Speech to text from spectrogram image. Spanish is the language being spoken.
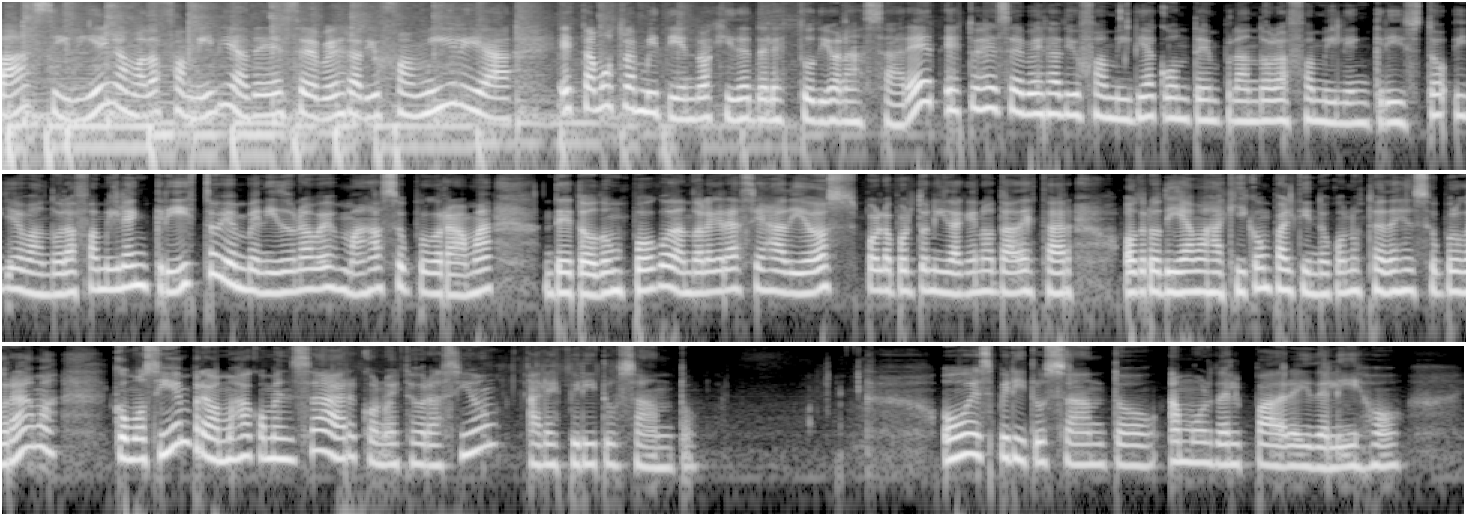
Paz y bien, amada familia de SB Radio Familia. Estamos transmitiendo aquí desde el estudio Nazaret. Esto es SB Radio Familia, contemplando la familia en Cristo y llevando la familia en Cristo. Bienvenido una vez más a su programa de todo un poco, dándole gracias a Dios por la oportunidad que nos da de estar otro día más aquí compartiendo con ustedes en su programa. Como siempre, vamos a comenzar con nuestra oración al Espíritu Santo. Oh Espíritu Santo, amor del Padre y del Hijo,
